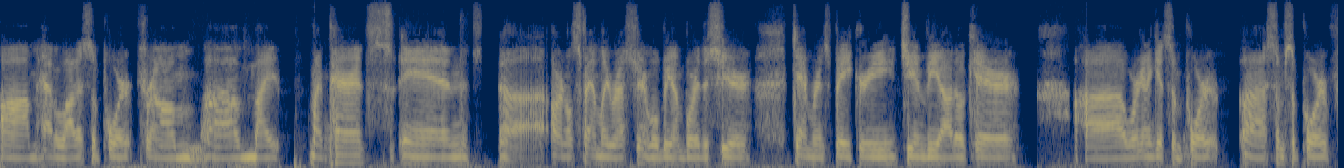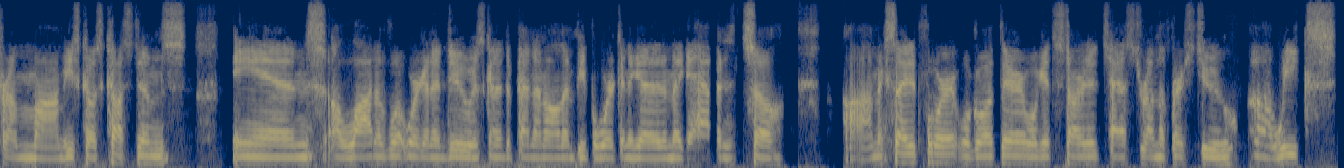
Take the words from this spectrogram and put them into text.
Um, had a lot of support from my my parents and uh, Arnold's Family Restaurant will be on board this year. Cameron's Bakery, GMV Auto Care. Uh, we're going to get some support, uh, some support from um, East Coast Customs, and a lot of what we're going to do is going to depend on all them people working together to make it happen. So uh, I'm excited for it. We'll go out there. We'll get started, test around the first two uh, weeks.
